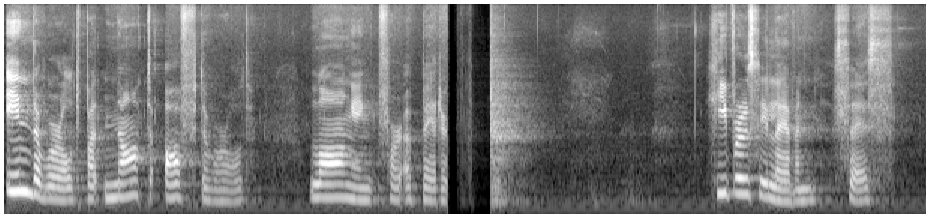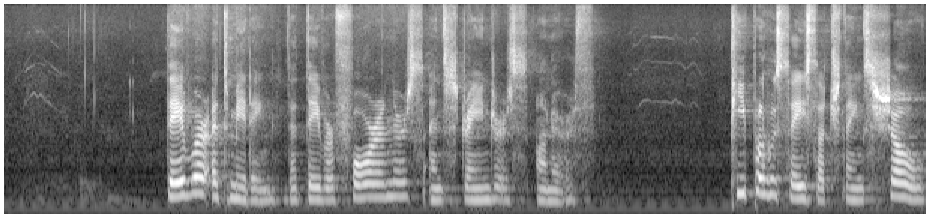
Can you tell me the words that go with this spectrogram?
in the world, but not of the world, longing for a better. Hebrews 11 says, they were admitting that they were foreigners and strangers on earth. People who say such things show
